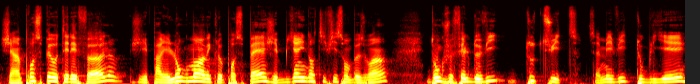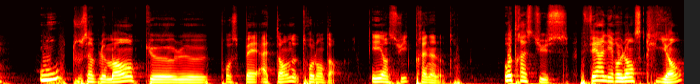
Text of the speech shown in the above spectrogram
J'ai un prospect au téléphone, j'ai parlé longuement avec le prospect, j'ai bien identifié son besoin, donc je fais le devis tout de suite. Ça m'évite d'oublier ou tout simplement que le prospect attende trop longtemps et ensuite prenne un autre. Autre astuce, faire les relances clients,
